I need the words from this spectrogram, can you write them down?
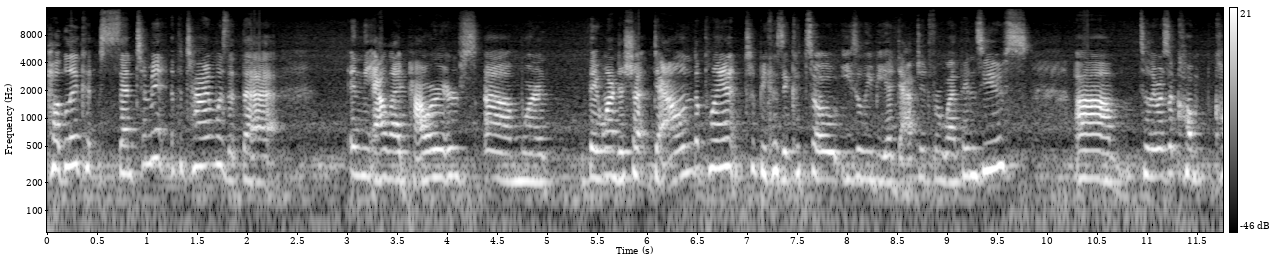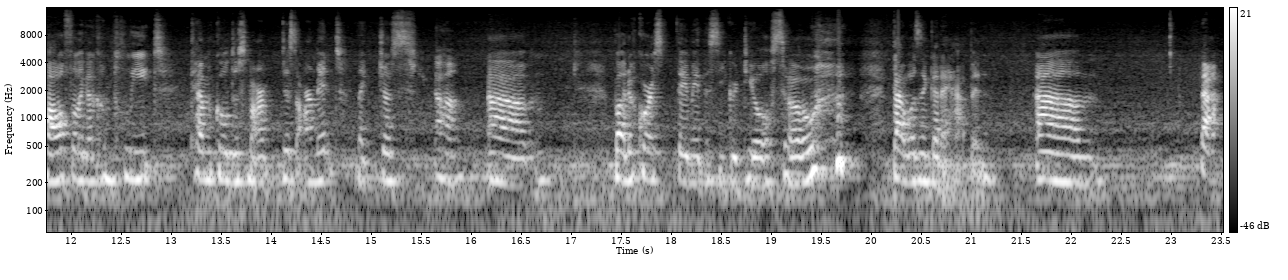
public sentiment at the time was that the in the Allied powers um, where they wanted to shut down the plant because it could so easily be adapted for weapons use. Um, so there was a com- call for like a complete chemical dismar- disarmament, like just. Uh-huh. Um, but of course, they made the secret deal, so that wasn't going to happen. Um, that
